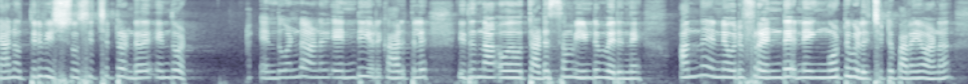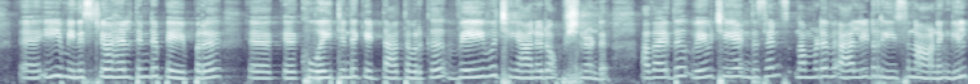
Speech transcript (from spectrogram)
ഞാൻ ഒത്തിരി വിശ്വസിച്ചിട്ടുണ്ട്. എന്തുകൊണ്ട് എന്തുകൊണ്ടാണ് എന്റെ ഈ ഒരു കാര്യത്തിൽ ഇത് തടസ്സം വീണ്ടും വരുന്നത് അന്ന് എന്നെ ഒരു ഫ്രണ്ട് എന്നെ ഇങ്ങോട്ട് വിളിച്ചിട്ട് പറയുവാണ് ഈ മിനിസ്ട്രി ഓഫ് ഹെൽത്തിന്റെ പേപ്പർ കുവൈറ്റിന്റെ കിട്ടാത്തവർക്ക് വേവ് ചെയ്യാനൊരു ഓപ്ഷനുണ്ട് അതായത് വേവ് ചെയ്യുക ഇൻ ദ സെൻസ് നമ്മുടെ വാലിഡ് റീസൺ ആണെങ്കിൽ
